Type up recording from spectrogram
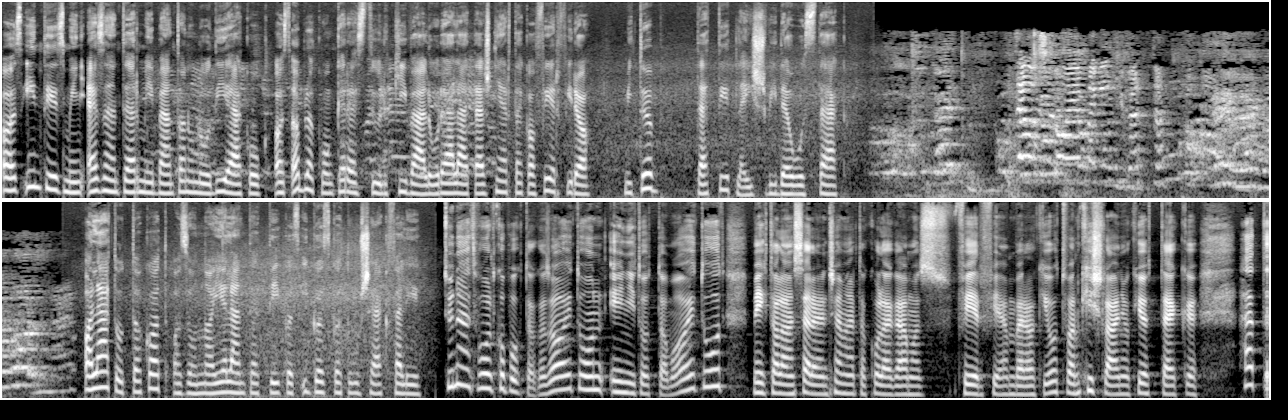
Az intézmény ezen termében tanuló diákok az ablakon keresztül kiváló rálátást nyertek a férfira, mi több, tettét le is videózták. A látottakat azonnal jelentették az igazgatóság felé. Tünet volt, kopogtak az ajtón, én nyitottam ajtót, még talán szerencse, mert a kollégám az férfi ember, aki ott van, kislányok jöttek, hát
